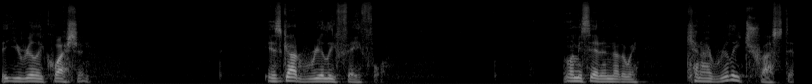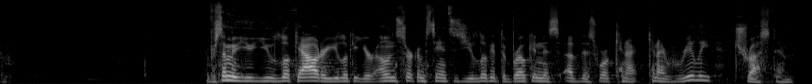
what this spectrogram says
that you really question Is God really faithful? Let me say it another way Can I really trust Him? And for some of you, you look out or you look at your own circumstances, you look at the brokenness of this world. Can I, can I really trust Him?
